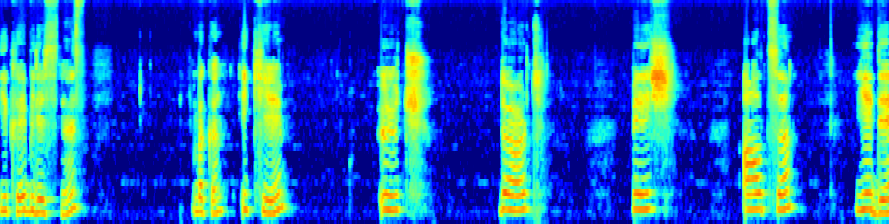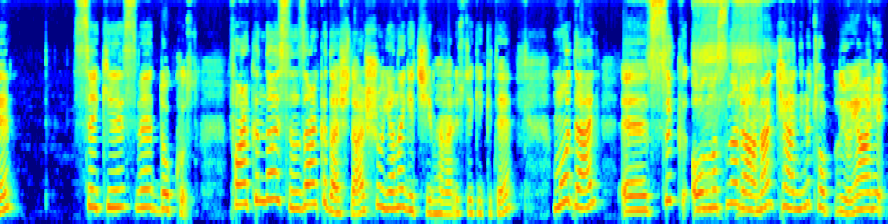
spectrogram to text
yıkayabilirsiniz. Bakın 2 3 4 5 6 7 8 ve 9. Farkındaysanız arkadaşlar şu yana geçeyim hemen üstteki ikite. Model e, sık olmasına rağmen kendini topluyor. Yani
